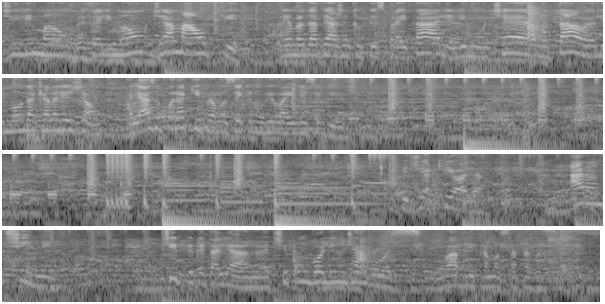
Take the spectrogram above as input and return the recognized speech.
de limão, mas é limão de Amalfi. Lembra da viagem que eu fiz para Itália? Limoncello e tal? É o limão daquela região. Aliás, eu por aqui para você que não viu aí nesse vídeo. Pedi aqui, olha, um arantini. Típico italiano, é tipo um bolinho de arroz. Vou abrir para mostrar para vocês.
